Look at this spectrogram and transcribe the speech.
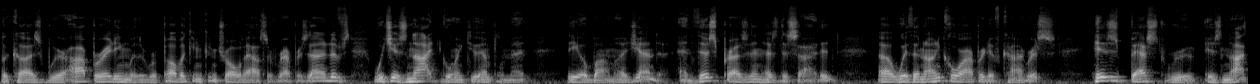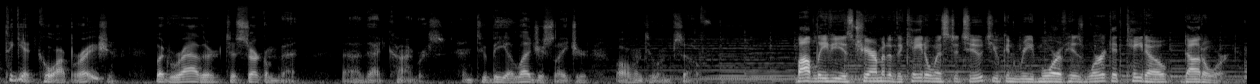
because we're operating with a Republican controlled House of Representatives, which is not going to implement the Obama agenda. And this president has decided uh, with an uncooperative Congress, his best route is not to get cooperation, but rather to circumvent uh, that Congress and to be a legislature all unto himself. Bob Levy is chairman of the Cato Institute. You can read more of his work at cato.org.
